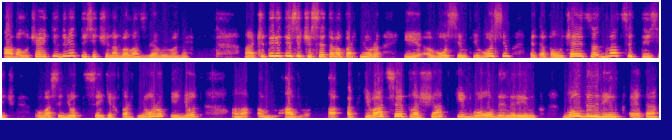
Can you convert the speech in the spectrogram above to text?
а получаете 2000 на баланс для вывода. 4000 а, с этого партнера и 8 и 8, это получается 20 тысяч. У вас идет с этих партнеров, идет а, а, а, активация площадки Golden Ring. Golden Ring это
